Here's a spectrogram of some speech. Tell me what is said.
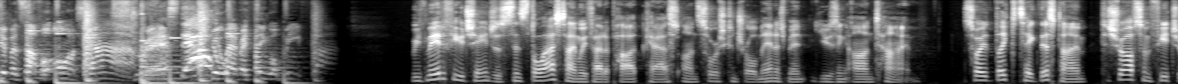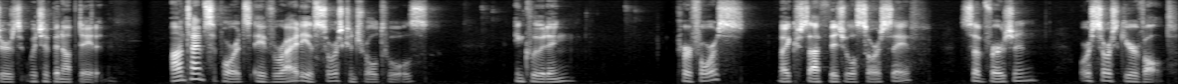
shipping software on time. Stressed out? Yo, everything will be fine. We've made a few changes since the last time we've had a podcast on source control management using OnTime. So I'd like to take this time to show off some features which have been updated. OnTime supports a variety of source control tools, including Perforce, Microsoft Visual Source Safe, Subversion, or SourceGear Vault.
